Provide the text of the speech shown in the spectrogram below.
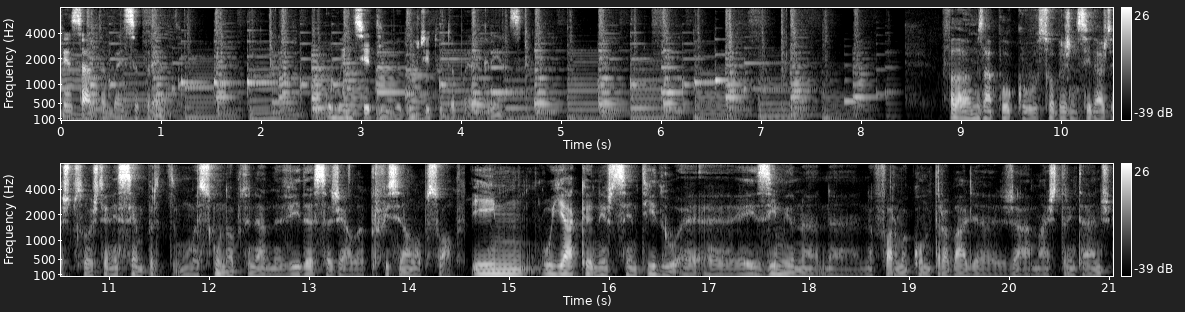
Pensar também se aprende. Uma iniciativa do Instituto Apoio à Criança. Falávamos há pouco sobre as necessidades das pessoas terem sempre uma segunda oportunidade na vida, seja ela profissional ou pessoal. E hum, o IAC, neste sentido, é, é, é exímio na, na, na forma como trabalha já há mais de 30 anos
